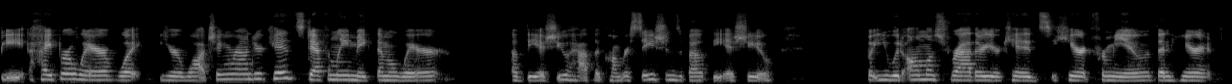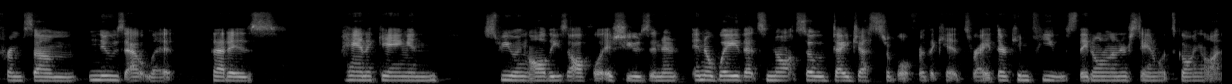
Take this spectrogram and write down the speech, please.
be hyper aware of what you're watching around your kids. Definitely make them aware of the issue, have the conversations about the issue. But you would almost rather your kids hear it from you than hear it from some news outlet that is panicking and spewing all these awful issues in a, in a way that's not so digestible for the kids, right? They're confused. They don't understand what's going on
